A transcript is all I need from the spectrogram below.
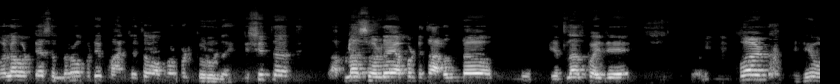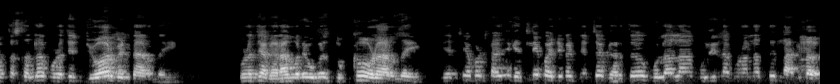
मला वाटतं या संदर्भामध्ये मान्यचा वापर पण करू नये. निश्चित आपला सण आहे आपण त्याचा आनंद घेतलाच पाहिजे. पण हे होत असताना कुणाच्या जीवावर भेटणार नाही. कुणाच्या घरामध्ये उगाच दुःख होणार नाही. याची आपण काळजी घेतली पाहिजे कारण त्याच्या घरचं मुलाला मुलीला कुणाला ते लागलं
